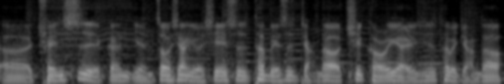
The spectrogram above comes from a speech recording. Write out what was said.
呃，诠释跟演奏，像有些是，特别是讲到 Chick Corea，有些是特别讲到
